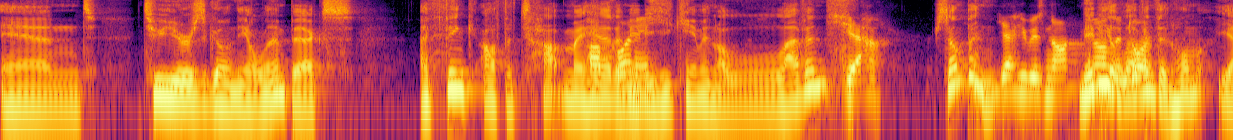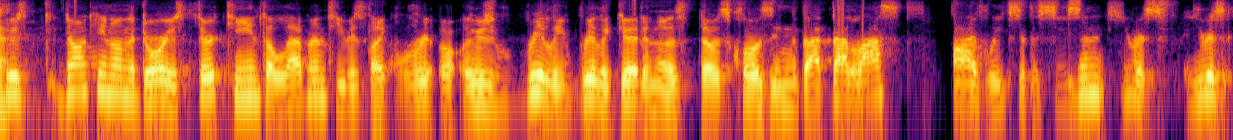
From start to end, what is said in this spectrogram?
and 2 years ago in the Olympics, I think off the top of my top head, 20. maybe he came in 11th. Yeah. Something. Yeah, he was knocking maybe on 11th door. at home. Yeah. He was knocking on the door. He was 13th, 11th. He was like, re- oh, he was really, really good in those those closing that that last five weeks of the season. He was he was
